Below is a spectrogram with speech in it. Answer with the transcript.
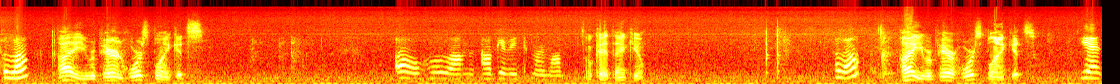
Hello? Hi, you repairing horse blankets? Oh, hold on. I'll give it to my mom. Okay, thank you. Hello? Hi, you repair horse blankets? Yes.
